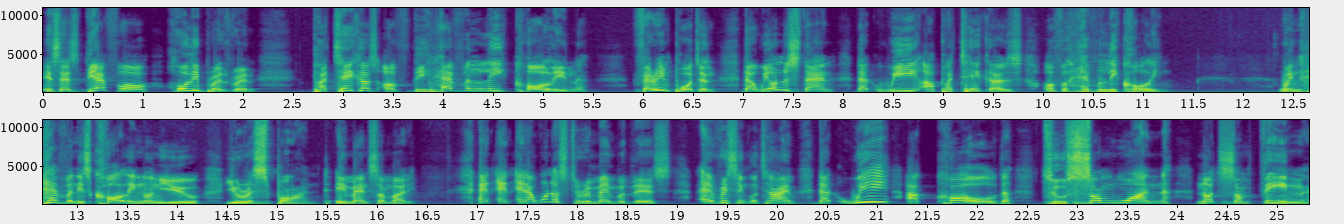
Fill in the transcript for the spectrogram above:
it says, Therefore, holy brethren, partakers of the heavenly calling, very important that we understand that we are partakers of a heavenly calling. When heaven is calling on you, you respond. Amen, somebody. And, and, and I want us to remember this every single time that we are called to someone, not something.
